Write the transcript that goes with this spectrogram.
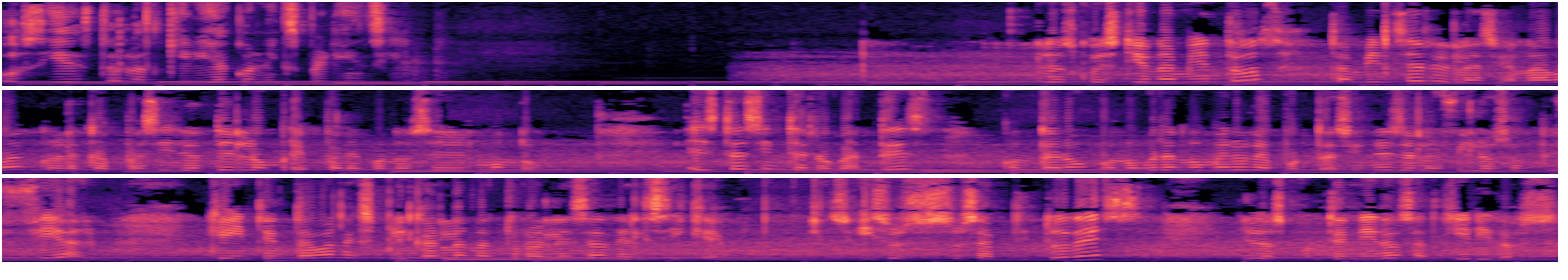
o si esto lo adquiría con experiencia. Los cuestionamientos también se relacionaban con la capacidad del hombre para conocer el mundo. Estas interrogantes contaron con un gran número de aportaciones de la filosofía que intentaban explicar la naturaleza del psique y sus, aptitudes y los contenidos adquiridos.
